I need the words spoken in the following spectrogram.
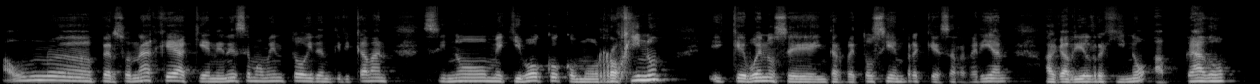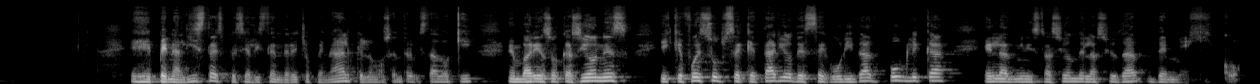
a un uh, personaje a quien en ese momento identificaban, si no me equivoco, como Rojino, y que bueno, se interpretó siempre que se referían a Gabriel Regino, abogado eh, penalista, especialista en derecho penal, que lo hemos entrevistado aquí en varias ocasiones y que fue subsecretario de Seguridad Pública en la Administración de la Ciudad de México.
